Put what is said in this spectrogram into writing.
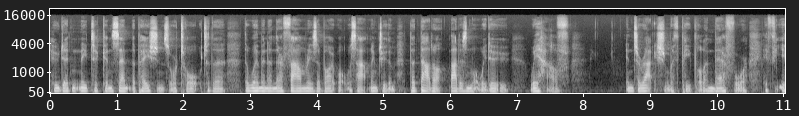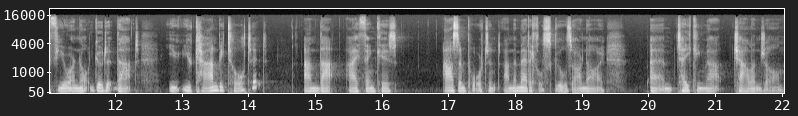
who didn't need to consent the patients or talk to the, the women and their families about what was happening to them. That that that isn't what we do. We have interaction with people, and therefore, if if you are not good at that, you you can be taught it, and that I think is as important. And the medical schools are now um, taking that challenge on.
